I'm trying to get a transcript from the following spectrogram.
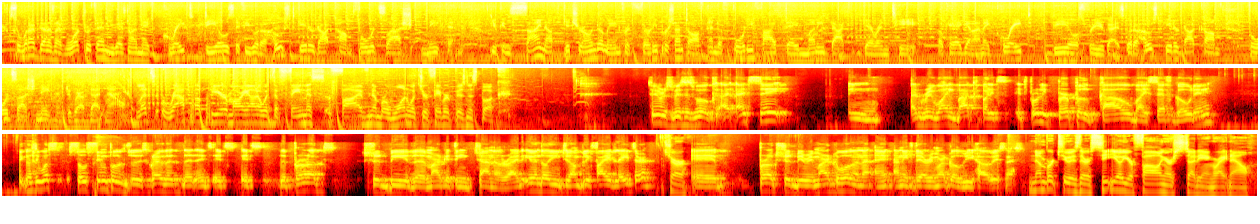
So what I've done is I've worked with them. You guys know I make great deals. If you go to hostgator.com forward slash Nathan, you can sign up, get your own domain for 30% off and a 45 day money back guarantee. Okay, again, I make great deals for you guys. Go to hostgator.com forward slash Nathan to grab that now. Let's wrap up here, Mariano, with the famous five. Number one, what's your favorite business book? Favorite business book? I, I'd say, I mean, I'd rewind back, but it's it's probably Purple Cow by Seth Godin, because it was so simple to describe that, that it's it's it's the product should be the marketing channel, right? Even though you need to amplify it later, Sure. uh, products should be remarkable, and and if they're remarkable, you have a business. Number two, is there a CEO you're following or studying right now?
